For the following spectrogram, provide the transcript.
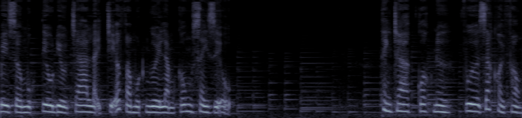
bây giờ mục tiêu điều tra lại chĩa vào một người làm công say rượu. Thanh tra Corner vừa ra khỏi phòng.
